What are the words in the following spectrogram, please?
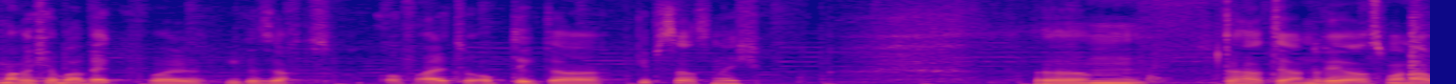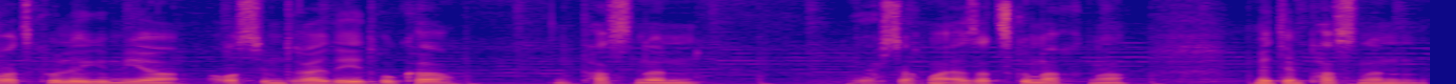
mache ich aber weg, weil wie gesagt, auf alte Optik da gibt es das nicht. Ähm, da hat der Andreas, mein Arbeitskollege, mir aus dem 3D-Drucker einen passenden, ja, ich sag mal, Ersatz gemacht. Ne? Mit dem passenden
